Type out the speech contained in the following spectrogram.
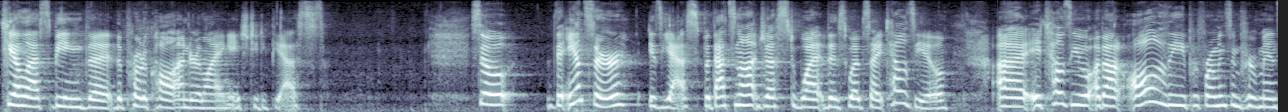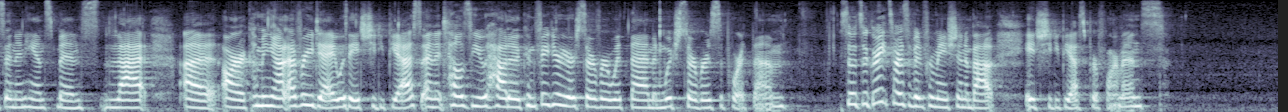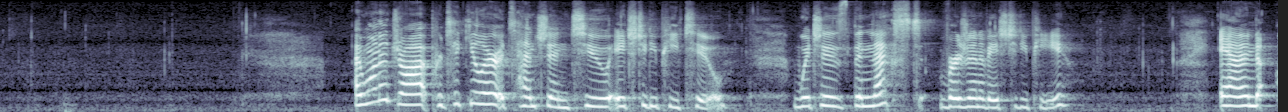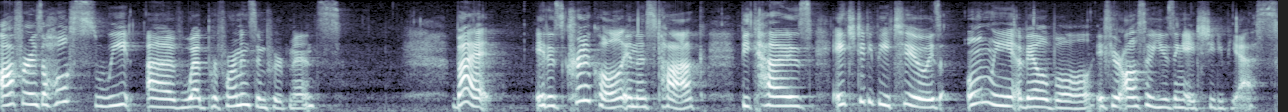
TLS being the, the protocol underlying HTTPS. So the answer is yes, but that's not just what this website tells you. Uh, it tells you about all of the performance improvements and enhancements that uh, are coming out every day with HTTPS, and it tells you how to configure your server with them and which servers support them. So it's a great source of information about HTTPS performance. I want to draw particular attention to HTTP 2, which is the next version of HTTP, and offers a whole suite of web performance improvements. But it is critical in this talk because HTTP 2 is only available if you're also using HTTPS.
